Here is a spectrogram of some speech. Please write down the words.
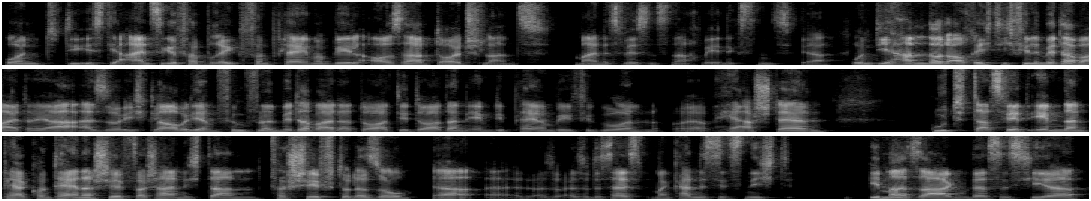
Und die ist die einzige Fabrik von Playmobil außerhalb Deutschlands meines Wissens nach wenigstens, ja. Und die haben dort auch richtig viele Mitarbeiter, ja. Also ich glaube, die haben 500 Mitarbeiter dort, die dort dann eben die Playmobil-Figuren äh, herstellen. Gut, das wird eben dann per Containerschiff wahrscheinlich dann verschifft oder so. Ja, äh, also, also das heißt, man kann es jetzt nicht immer sagen, dass es hier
